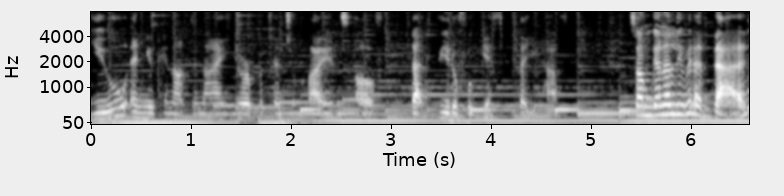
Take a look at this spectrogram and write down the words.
you and you cannot deny your potential clients of that beautiful gift that you have. So I'm going to leave it at that.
